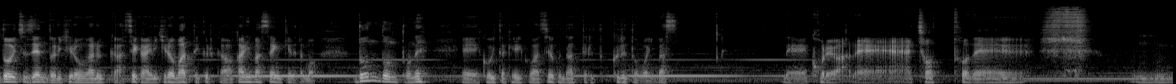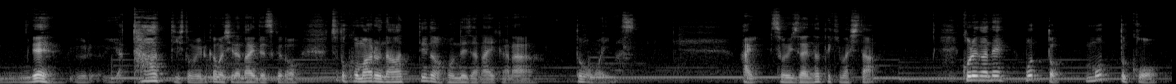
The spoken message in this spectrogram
ドイツ全土に広がるか世界に広まってくるか分かりませんけれどもどんどんとね、えー、こういった傾向が強くなってくると思います。ねこれはねちょっとねうんねやったーっていう人もいるかもしれないですけどちょっと困るなっていうのが本音じゃないかなと思います。はいそういう時代になってきました。これがねもっともっとこう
